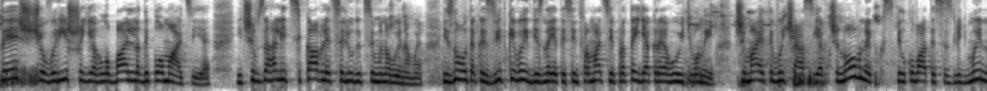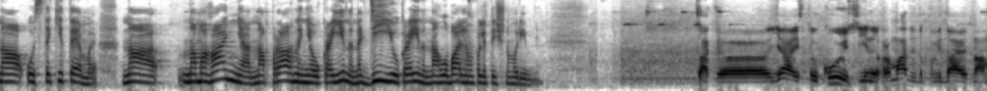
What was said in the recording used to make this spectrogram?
те, що вирішує глобальна дипломатія? І чи взагалі цікавляться люди цими новинами? І знову таки, звідки ви дізнаєтеся інформації про те, як реагують вони? Чи маєте ви час як чиновник спілкуватися з людьми на ось такі теми? на намагання, на прагнення України, на дії України на глобальному політичному рівні? Так, е, я і спілкуюсь, і громади доповідають нам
